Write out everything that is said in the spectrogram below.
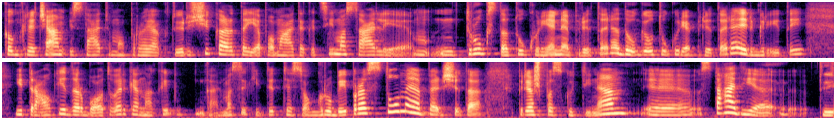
konkrečiam įstatymo projektui. Ir šį kartą jie pamatė, kad Seimo salėje trūksta tų, kurie nepritarė, daugiau tų, kurie pritarė ir greitai įtraukė į darbo tvarkę, na, kaip galima sakyti, tiesiog grubiai prastumė per šitą prieš paskutinę e, stadiją. Tai,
